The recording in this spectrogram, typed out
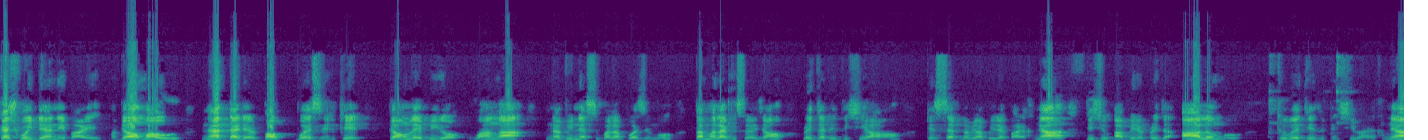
cash weight တန်းနေပါလေမပြောင်းပါဘူး non title bout ပွဲစဉ်အဖြစ်ပြောင်းလဲပြီးတော့ဝမ်းက Navinus ဘာလာပွဲစဉ်ကိုတတ်မှတ်လိုက်ပြီဆိုတဲ့အကြောင်းပြည်သက်တွေသိရှိအောင် တင်ဆက်ပြပြပေးလိုက်ပါတယ်ခင်ဗျာကြည့်ရှုအားပေးတဲ့ပြည်သက်အားလုံးကိုအထူးပဲကျေးဇူးတင်ရှိပါတယ်ခင်ဗျာ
